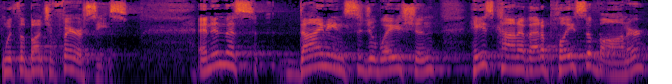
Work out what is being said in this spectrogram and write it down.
with a bunch of Pharisees. And in this dining situation, he's kind of at a place of honor,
